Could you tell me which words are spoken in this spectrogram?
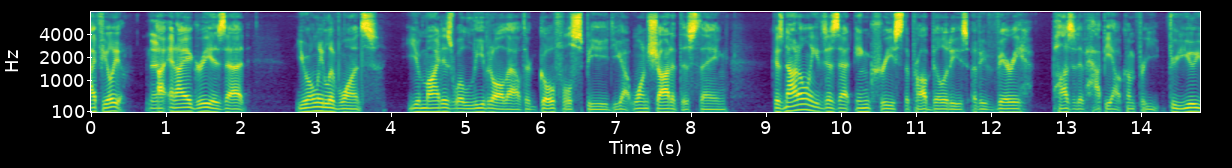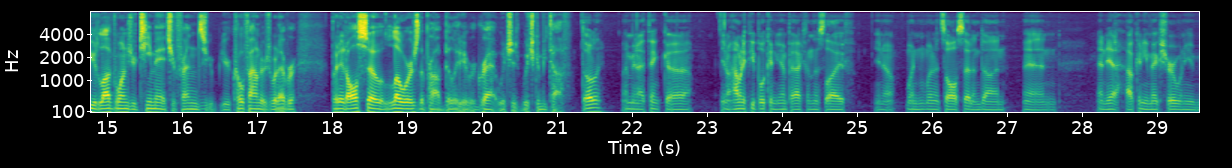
I feel you. Yeah. Uh, and I agree is that you only live once. You might as well leave it all out there, go full speed. You got one shot at this thing. Because not only does that increase the probabilities of a very positive, happy outcome for you, for you, your loved ones, your teammates, your friends, your, your co-founders, whatever, but it also lowers the probability of regret, which is which can be tough. Totally. I mean, I think uh, you know how many people can you impact in this life? You know, when when it's all said and done, and and yeah, how can you make sure when you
